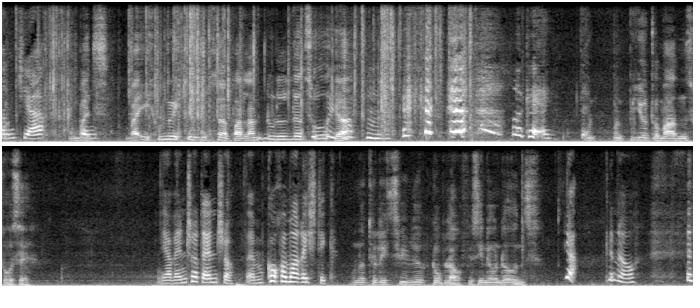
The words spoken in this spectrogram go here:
Und ja, Und weil ich hungrig bin, gibt es ein paar Landnudeln dazu, ja. okay. Und, und Bio-Tomatensauce. Ja, wenn schon, dann schon. Dann kochen wir richtig. Und natürlich Zwiebel und Knoblauch. Wir sind ja unter uns. Ja, genau.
